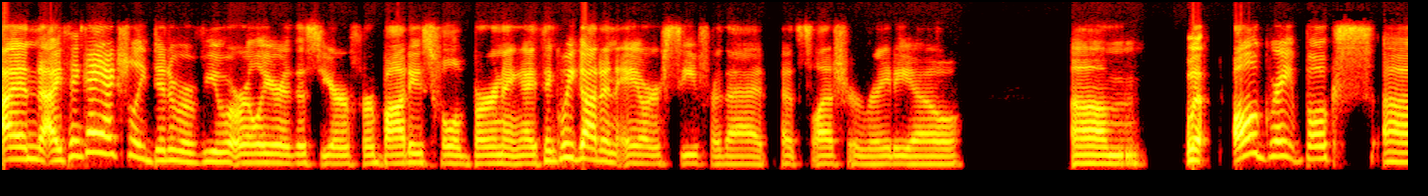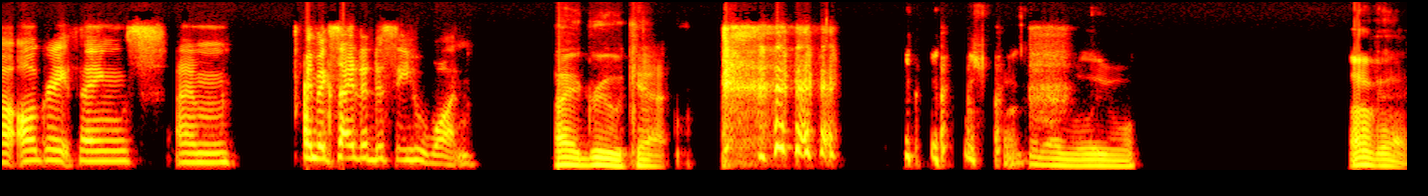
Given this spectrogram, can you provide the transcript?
And I think I actually did a review earlier this year for Bodies Full of Burning. I think we got an ARC for that at Slasher Radio. Um, but all great books, uh, all great things. I'm I'm excited to see who won. I agree with Kat. Fucking unbelievable. Okay.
